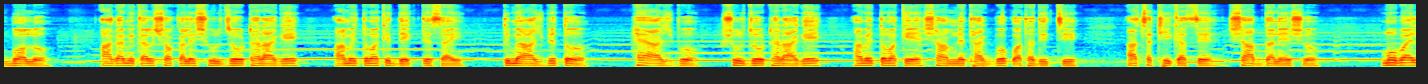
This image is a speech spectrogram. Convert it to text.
বলো, আগামীকাল সকালে সূর্য ওঠার আগে আমি তোমাকে দেখতে চাই। তুমি আসবে তো? হ্যাঁ আসব। সূর্য ওঠার আগে আমি তোমাকে সামনে থাকব, কথা দিচ্ছি। আচ্ছা ঠিক আছে, সাবধানে এসো। মোবাইল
